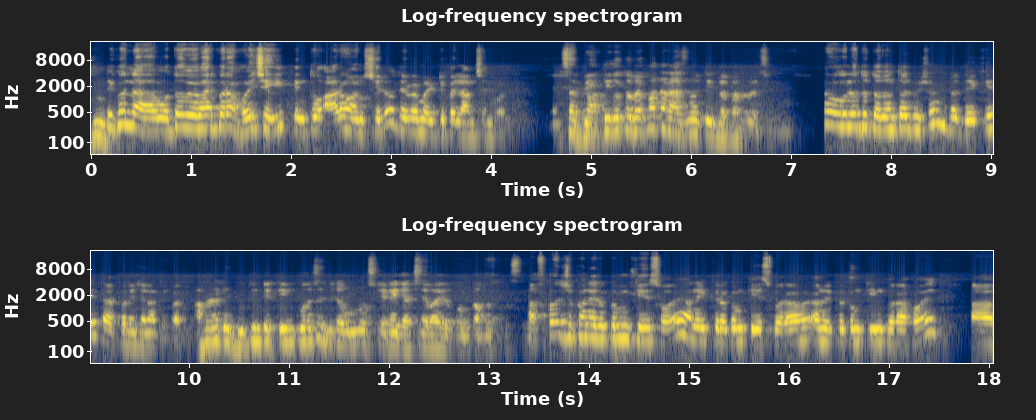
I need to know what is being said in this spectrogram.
দেখুন ও তো ব্যবহার করা হয়েছেই কিন্তু আরও আর্মস ছিল মাল্টিপল আর্মস ইনভলভ স্যার ব্যক্তিগত ব্যাপার না রাজনৈতিক ব্যাপার রয়েছে? ওগুলো তো তদন্তের বিষয় আমরা দেখে তারপরে জানাতে পারব। আপনারা কি দু তিনটে টিম করেছেন যেটা অন্য স্টেটে যাচ্ছে বা এরকম কাগজ অফকোর্স যখন এরকম কেস হয় অনেক রকম কেস করা হয় অনেক রকম টিম করা হয় আহ,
